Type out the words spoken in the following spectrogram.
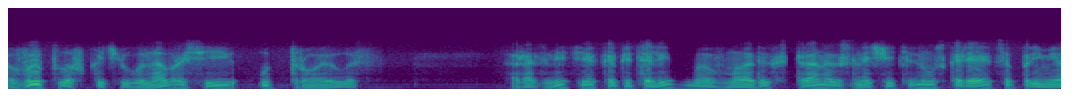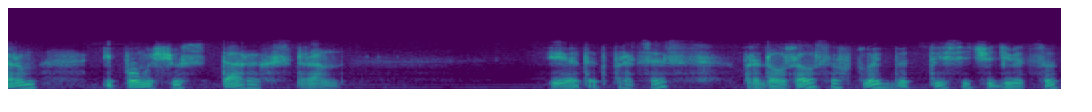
выплавка чугуна в России утроилась. Развитие капитализма в молодых странах значительно ускоряется примером и помощью старых стран. И этот процесс продолжался вплоть до 1900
